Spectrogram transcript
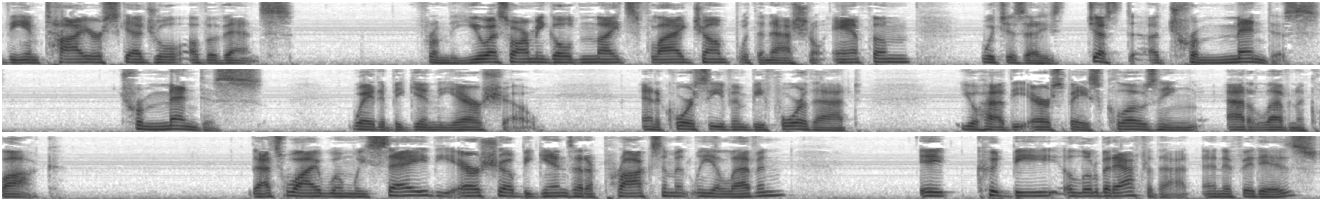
the entire schedule of events from the U.S. Army Golden Knights flag jump with the national anthem, which is a just a tremendous, tremendous way to begin the air show. And of course, even before that, you'll have the airspace closing at 11 o'clock. That's why when we say the air show begins at approximately 11, it could be a little bit after that. And if it is,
